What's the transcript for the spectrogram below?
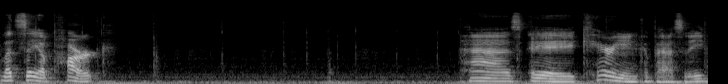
Let's say a park has a carrying capacity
